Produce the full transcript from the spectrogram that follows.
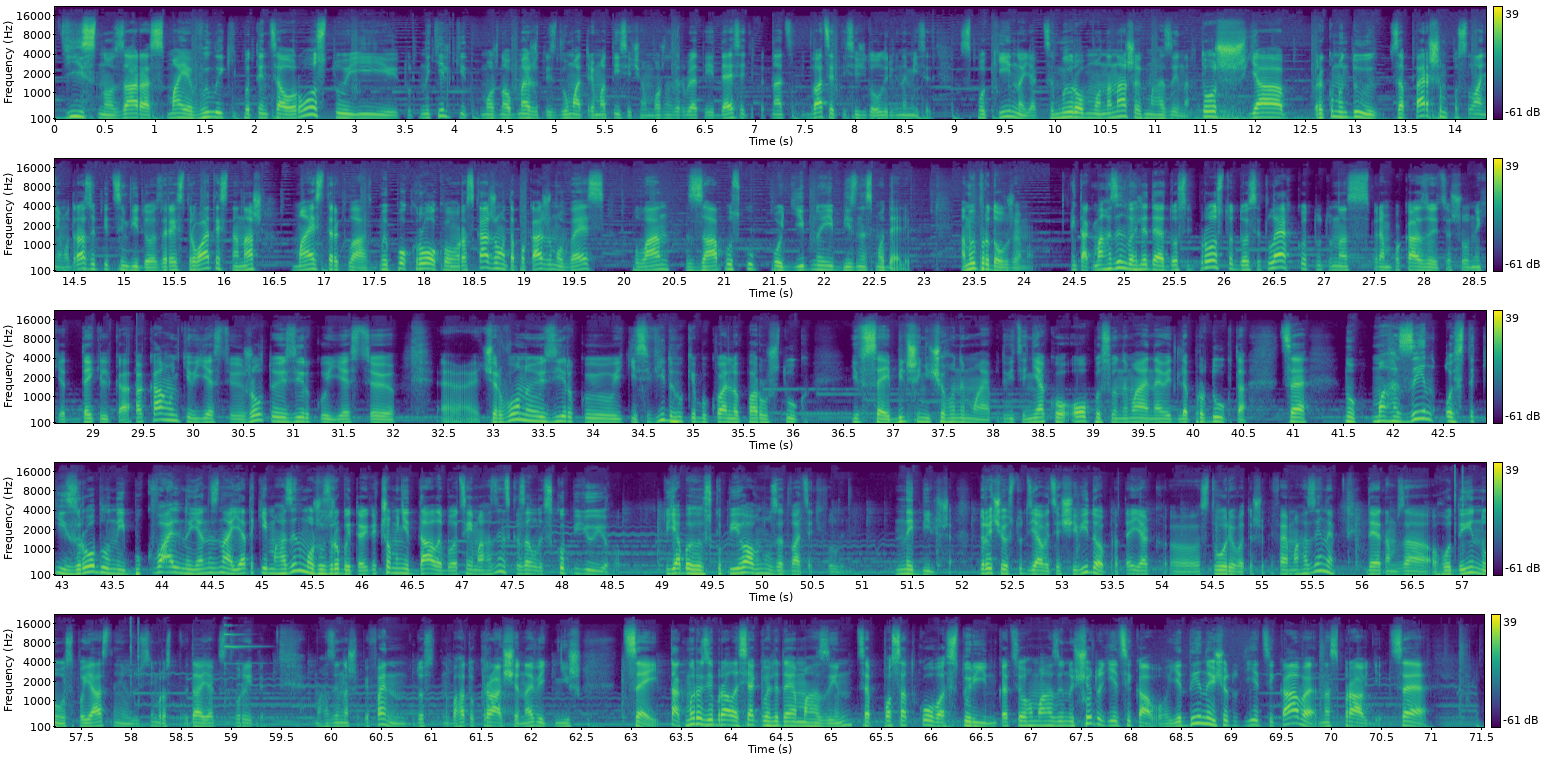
дійсно зараз має великий потенціал росту, і тут не тільки можна обмежитись двома-трьома тисячами, можна заробляти і 10, і 15, і 20 тисяч доларів на місяць спокійно, як це ми робимо на наших магазинах. Тож я рекомендую за першим посиланням одразу під цим відео зареєструватись на наш майстер-клас. Ми покроково розкажемо та покажемо весь план запуску подібної бізнес-моделі. А ми продовжуємо. І так, магазин виглядає досить просто, досить легко. Тут у нас прям показується, що у них є декілька акаунтів. Є з цією жовтою зіркою, є з цією е, червоною зіркою, якісь відгуки, буквально пару штук. І все, і більше нічого немає. Подивіться, ніякого опису немає навіть для продукта. Це ну, магазин ось такий зроблений, буквально, я не знаю, я такий магазин можу зробити. Якщо мені дали б оцей магазин, сказали, скопіюй його, то я би його скопіював ну, за 20 хвилин. Не більше. До речі, ось тут з'явиться ще відео про те, як е, створювати Shopify магазини, де я там за годину з поясненням з усім розповідаю, як створити магазин на Shopify ну, досить набагато краще, навіть ніж цей. Так, ми розібралися, як виглядає магазин. Це посадкова сторінка цього магазину. Що тут є цікавого? Єдине, що тут є цікаве, насправді, це.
